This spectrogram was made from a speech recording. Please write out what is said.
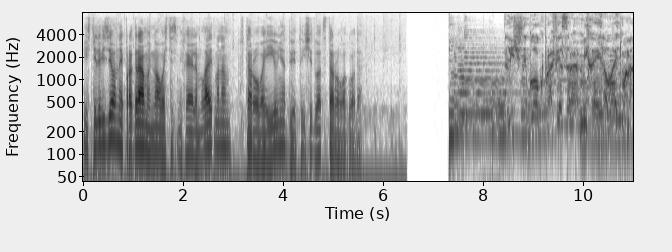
Из телевизионной программы «Новости с Михаилом Лайтманом» 2 июня 2022 года. Личный блог профессора Михаила Лайтмана.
